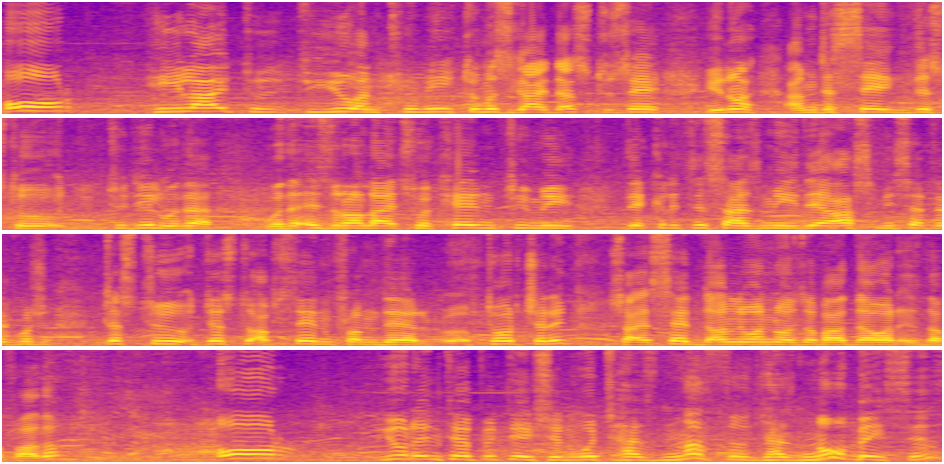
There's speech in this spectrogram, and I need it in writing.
or he lied to, to you and to me to misguide us to say, you know, I'm just saying this to to deal with the with the Israelites who came to me, they criticized me, they asked me certain questions just to just to abstain from their uh, torturing. So I said the only one knows about hour is the Father, or your interpretation, which has nothing, has no basis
